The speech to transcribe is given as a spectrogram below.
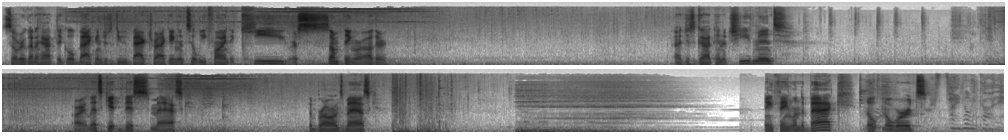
So we're going to have to go back and just do backtracking until we find a key or something or other. I just got an achievement. Alright, let's get this mask. The bronze mask. Anything on the back? Nope, no words. Finally got it.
